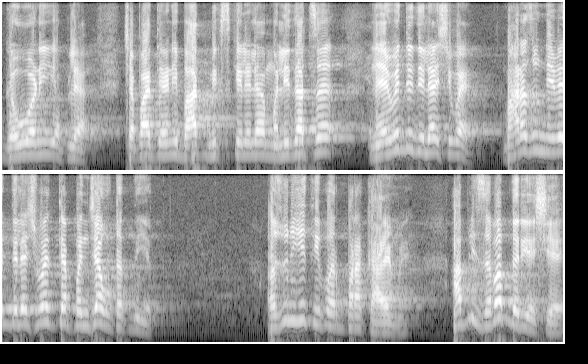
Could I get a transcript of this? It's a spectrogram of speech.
गहू आणि आपल्या चपाती आणि भात मिक्स केलेल्या मलिदाचं नैवेद्य दिल्याशिवाय महाराजून नैवेद्य दिल्याशिवाय त्या पंजा उठत नाही आहेत अजूनही ती परंपरा कायम आहे. आपली जबाबदारी अशी आहे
